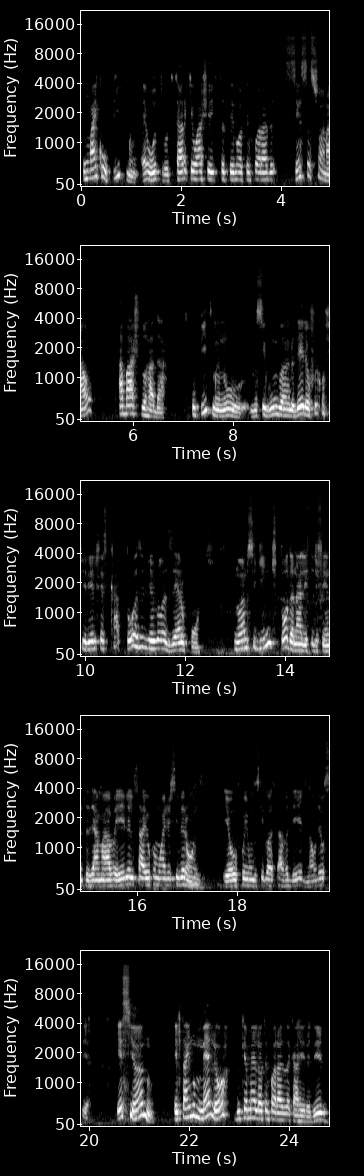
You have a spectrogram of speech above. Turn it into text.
O Michael Pittman é outro, outro cara que eu acho que está tendo uma temporada sensacional abaixo do radar. O Pittman, no, no segundo ano dele, eu fui conferir, ele fez 14,0 pontos. No ano seguinte, toda na lista de fantasy amava ele, ele saiu como wide receiver 11. Eu fui um dos que gostava dele, não deu certo. Esse ano, ele está indo melhor do que a melhor temporada da carreira dele.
